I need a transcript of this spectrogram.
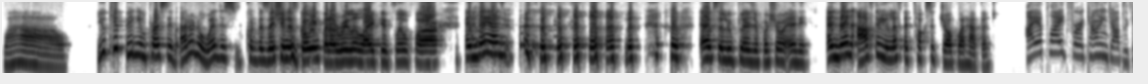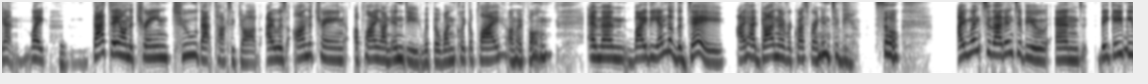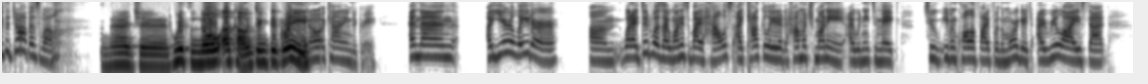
Wow. You keep being impressive. I don't know where this conversation is going, but I really like it so far. And I then, absolute pleasure for sure, Annie. And then after you left the toxic job, what happened? I applied for accounting jobs again. Like mm. that day on the train to that toxic job, I was on the train applying on Indeed with the one click apply on my phone. And then by the end of the day, I had gotten a request for an interview. So I went to that interview and they gave me the job as well. Imagine with no accounting degree. No accounting degree. And then a year later, um, what I did was I wanted to buy a house. I calculated how much money I would need to make to even qualify for the mortgage. I realized that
